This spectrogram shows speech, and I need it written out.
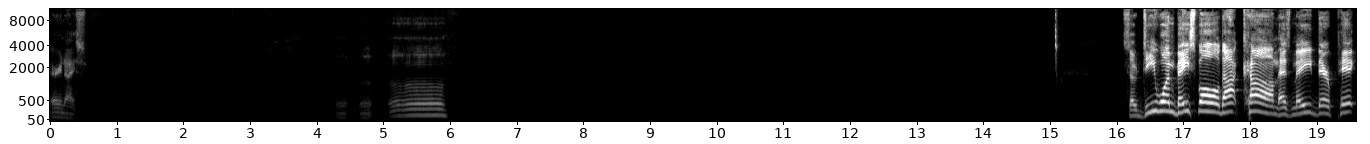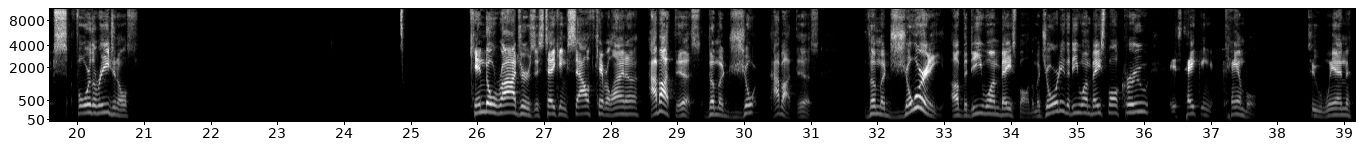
Very nice. Mm-mm-mm. So D1Baseball.com has made their picks for the regionals. Kendall Rogers is taking South Carolina. How about this? The major how about this? The majority of the D1 baseball, the majority of the D1 baseball crew is taking Campbell to win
